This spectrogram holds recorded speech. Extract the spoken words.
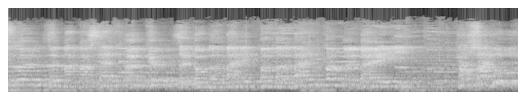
Geuze maak maar snel een keuze. Kom erbij, kom erbij, kom erbij. Kassaboe!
